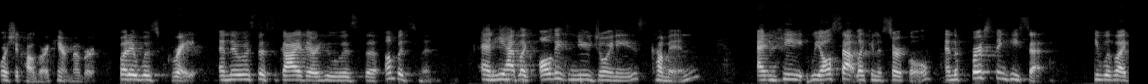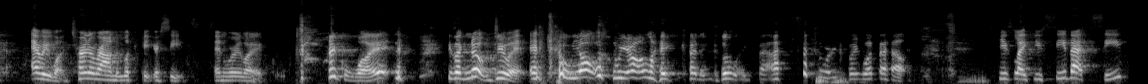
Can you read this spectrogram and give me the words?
or Chicago. I can't remember, but it was great. And there was this guy there who was the ombudsman, and he had like all these new joinees come in, and he we all sat like in a circle. And the first thing he said, he was like, "Everyone, turn around and look at your seats." And we're like, like what? He's like, no, do it. And so we all we all like kind of go like that. And We're like, what the hell? He's like, you see that seat?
